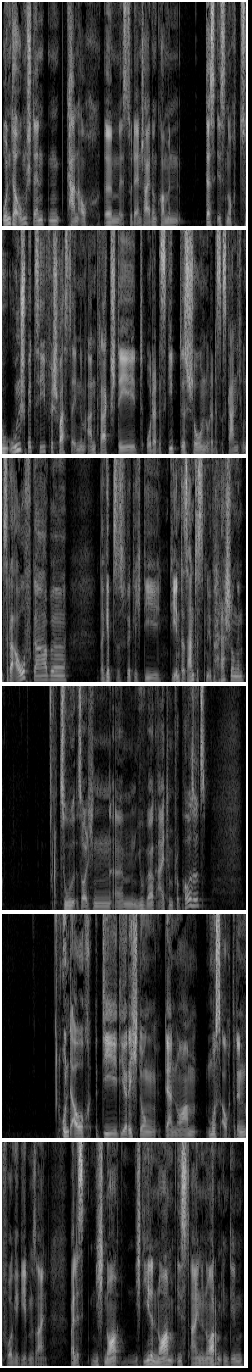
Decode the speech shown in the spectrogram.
Unter Umständen kann auch ähm, es zu der Entscheidung kommen, das ist noch zu unspezifisch, was da in dem Antrag steht, oder das gibt es schon, oder das ist gar nicht unsere Aufgabe. Da gibt es wirklich die, die interessantesten Überraschungen zu solchen ähm, New Work Item Proposals. Und auch die, die Richtung der Norm muss auch drin vorgegeben sein. Weil es nicht, Norm, nicht jede Norm ist eine Norm in dem,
